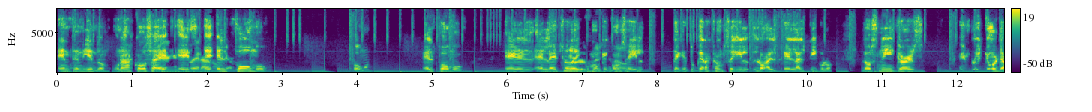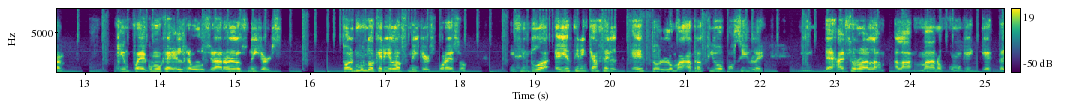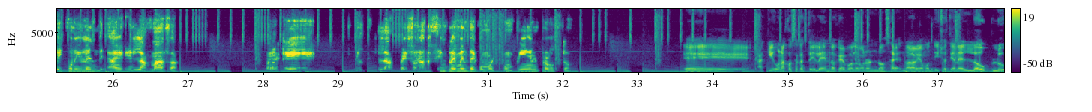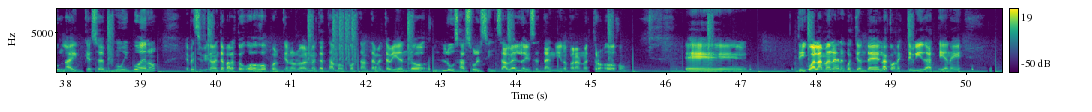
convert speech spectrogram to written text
entendiendo. Una cosa es, es- es el. FOMO, ¿Cómo? el FOMO, el, el hecho de como que conseguir, de que tú quieras conseguir lo- el, el artículo, los sneakers, por ejemplo Jordan, quien fue como que el revolucionario en los sneakers. Todo el mundo quería los sneakers por eso. Y sin duda ellos tienen que hacer esto lo más atractivo posible y dejárselo a, la- a las manos, como que, que esté disponible en, en las masas. Para que las personas simplemente como confíen en el producto. Eh, aquí una cosa que estoy leyendo que por lo menos no sé, no lo habíamos dicho, tiene low blue light, que eso es muy bueno, específicamente para tus ojos, porque normalmente estamos constantemente viendo luz azul sin saberlo y eso es dañino para nuestros ojos. Eh, de igual manera, en cuestión de la conectividad, tiene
